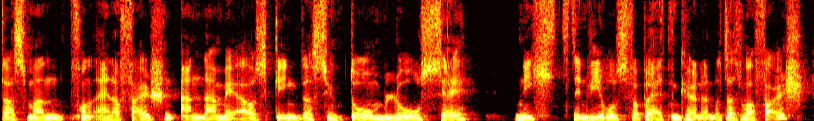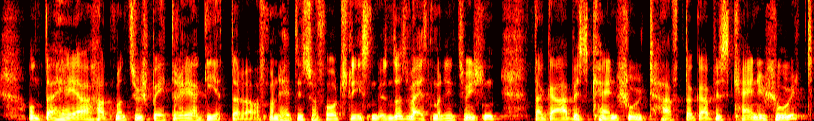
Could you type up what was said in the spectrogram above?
dass man von einer falschen Annahme ausging, dass Symptomlose nicht den Virus verbreiten können. Und das war falsch und daher hat man zu spät reagiert darauf. Man hätte sofort schließen müssen. Das weiß man inzwischen. Da gab es kein Schuldhaft, da gab es keine Schuld,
